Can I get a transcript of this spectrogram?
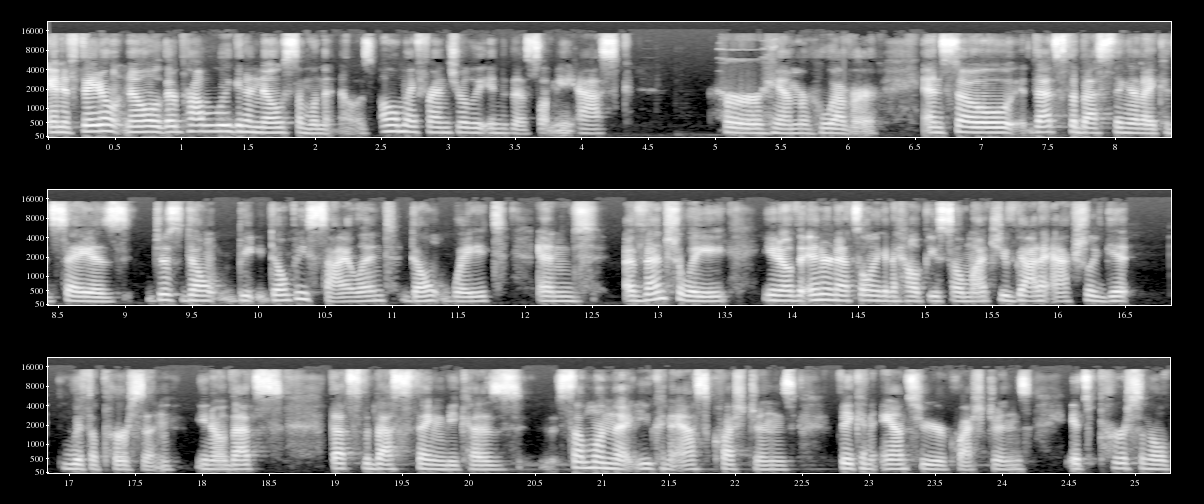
And if they don't know, they're probably going to know someone that knows. Oh, my friend's really into this. Let me ask her, him, or whoever. And so that's the best thing that I could say is just don't be don't be silent. Don't wait. And eventually, you know, the internet's only going to help you so much. You've got to actually get with a person you know that's that's the best thing because someone that you can ask questions they can answer your questions. It's personal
